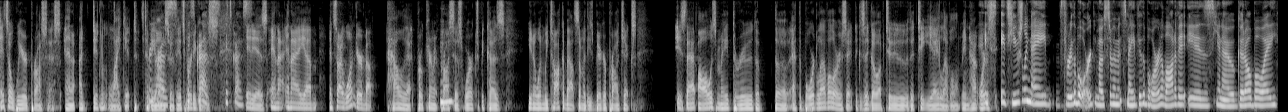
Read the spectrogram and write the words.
it's a weird process, and I didn't like it It's to be pretty honest with you. It's pretty gross. It's gross. It is, and I and I um and so I wonder about how that procurement Mm-hmm. process works because you know when we talk about some of these bigger projects, is that always made through the the at the board level or is it does it go up to the TEA level? I mean, how It's it's usually made through the board. Most of them, it's made through the board. A lot of it is, you know, good old boy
